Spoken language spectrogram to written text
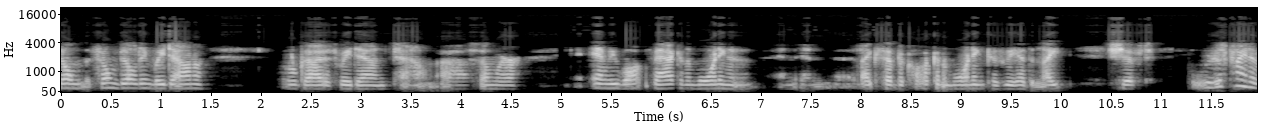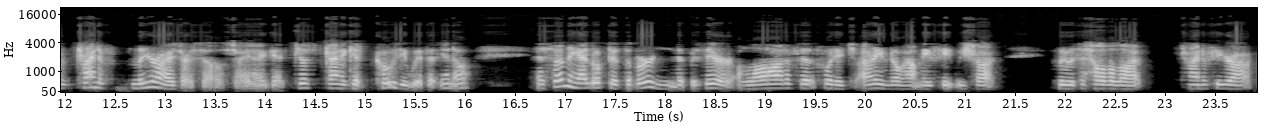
film the film building way down. Oh God, it's way downtown uh, somewhere, and we walked back in the morning and and, and like seven o'clock in the morning because we had the night shift were just kind of trying to familiarize ourselves, trying to get just kind of get cozy with it, you know. And suddenly I looked at the burden that was there. A lot of footage. I don't even know how many feet we shot, but it was a hell of a lot. Trying to figure out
